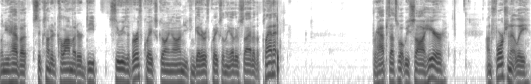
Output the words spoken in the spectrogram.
when you have a 600 kilometer deep series of earthquakes going on, you can get earthquakes on the other side of the planet. Perhaps that's what we saw here. Unfortunately,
